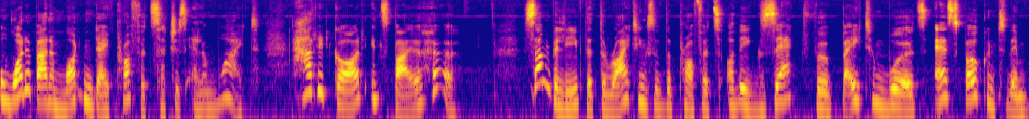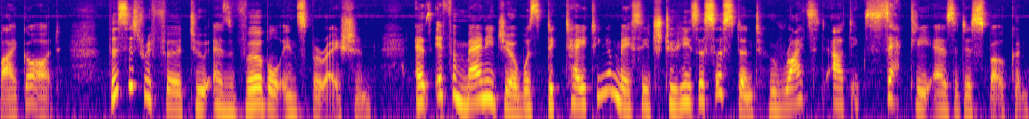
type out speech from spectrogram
Or what about a modern day prophet such as Ellen White? How did God inspire her? Some believe that the writings of the prophets are the exact verbatim words as spoken to them by God. This is referred to as verbal inspiration. As if a manager was dictating a message to his assistant who writes it out exactly as it is spoken.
